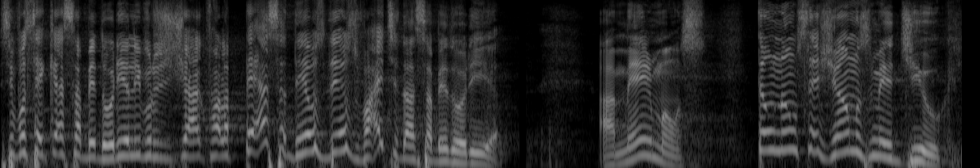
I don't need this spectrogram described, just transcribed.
Se você quer sabedoria, o livro de Tiago fala: peça a Deus, Deus vai te dar sabedoria. Amém, irmãos? Então não sejamos medíocres.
